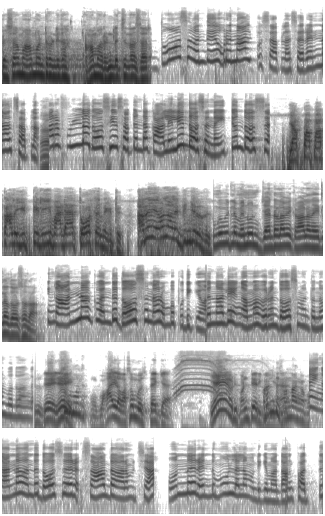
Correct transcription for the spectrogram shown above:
பேசாம ஆமான்ற வேண்டியதான் ஆமா ரெண்டு லட்சம் தான் சார். தோசை வந்து ஒரு நாள் சாப்பிடலாம் சார். ரெண்டு நாள் சாப்பிடலாம். ஆனால் ஃபுல்லாக தோசையே சாப்பிட்டா காலையிலயும் தோசை நைட்டும் தோசை. எப்ப பார்த்தாலும் இட்லி வடை தோசைன்னுகிட்டு. அதை எவ்வளவு நாளைக்கு திங்கிறது? உங்க வீட்ல மெனு ஜென்ரலாவே காலை நைட்ல தோசை தான். எங்க அண்ணாக்கு வந்து தோசைனா ரொம்ப பிடிக்கும். அதனால எங்க அம்மா வெறும் தோசை மட்டும் தான் போடுவாங்க. ஏய் ஏய் வாயில வசம் போச்சு தேக்க ஏன் அப்படி பண்ணிட்டே இருக்கீங்க? சொன்னாங்க. எங்க அண்ணா வந்து தோசை சாப்பிட ஆரம்பிச்சா ஒன்னு ரெண்டு மூணுல எல்லாம் முடிக்க மாட்டான். பத்து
